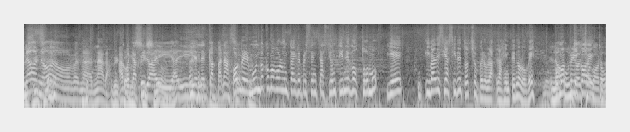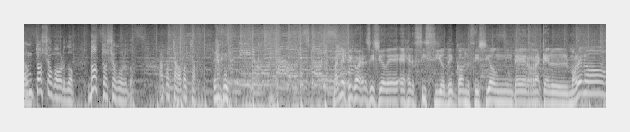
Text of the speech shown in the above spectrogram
No, no, no, nada, nada. Ah, porque ha sido ahí, ahí en el campanazo. Hombre, el mundo como voluntad y representación tiene dos tomos y es iba a decir así de tocho, pero la, la gente no lo ve. No, ¿Cómo explico esto? gordo. Un tocho gordo. Dos tochos gordos. Ha costado, ha costado. Magnífico ejercicio de ejercicio de concisión de Raquel Moreno.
